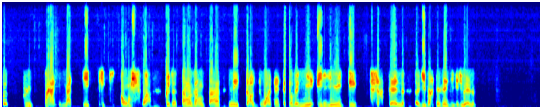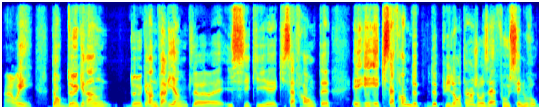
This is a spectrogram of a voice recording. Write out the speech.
peu plus pragmatique qui conçoit que de temps en temps, l'État doit intervenir et limiter certaines euh, libertés individuelles. Ah oui. Donc deux grandes deux grandes variantes là euh, ici qui euh, qui s'affrontent et, qui s'affrontent depuis longtemps, Joseph, ou c'est nouveau?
